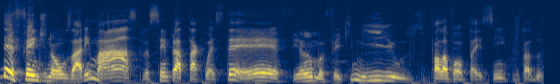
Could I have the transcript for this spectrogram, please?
Defende não usarem máscara, sempre ataca o STF, ama fake news, fala volta aí sim, ditador.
